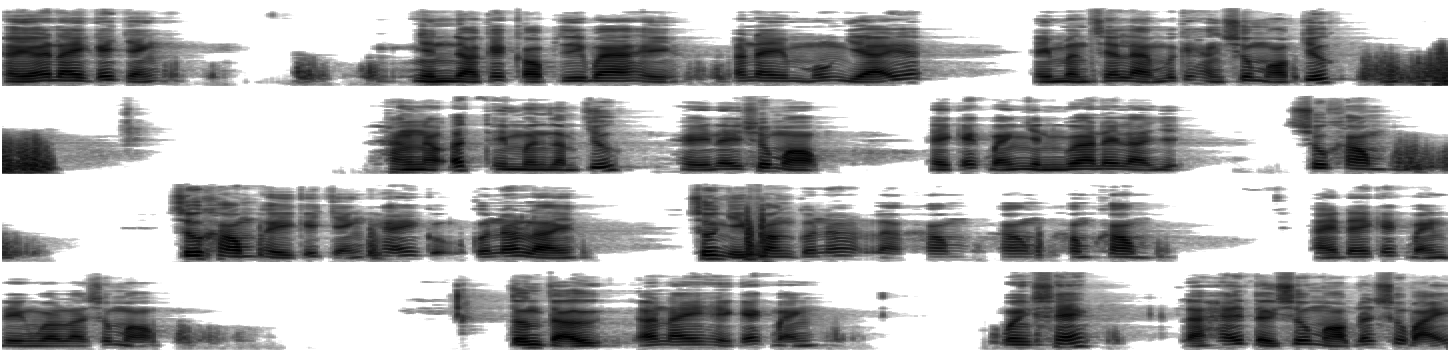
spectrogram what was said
thì ở đây cái chẳng nhìn vào cái cột J3 thì ở đây muốn dễ á, thì mình sẽ làm với cái thằng số 1 trước. Thằng nào ít thì mình làm trước. Thì đây số 1 thì các bạn nhìn qua đây là gì? số 0 số 0 thì cái trạng thái của, của nó là số nhị phân của nó là 0 0 0 0 tại đây các bạn điền vào là số 1 tương tự ở đây thì các bạn quan sát là thấy từ số 1 đến số 7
